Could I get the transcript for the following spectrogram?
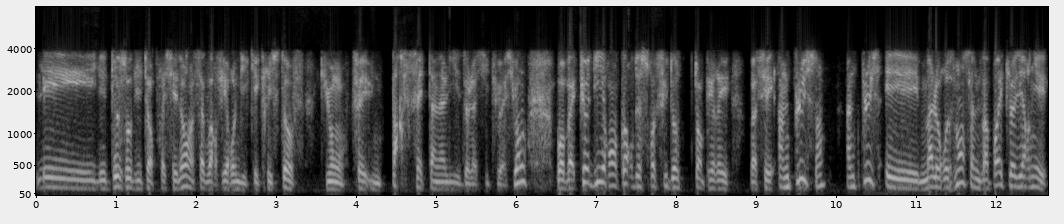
les, deux auditeurs précédents, à savoir Véronique et Christophe, qui ont fait une parfaite analyse de la situation. Bon, bah, que dire encore de ce refus d'obtempérer? Bah, C'est un de plus, hein. Un de plus, et malheureusement, ça ne va pas être le dernier,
